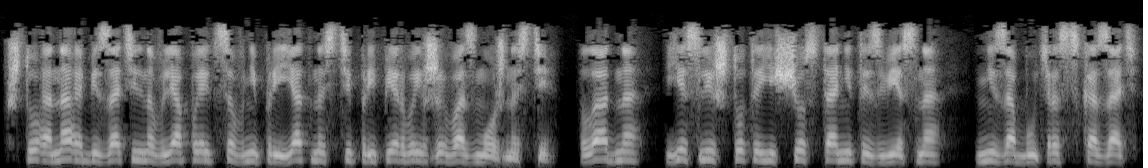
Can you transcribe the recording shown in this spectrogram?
что она обязательно вляпается в неприятности при первой же возможности. Ладно, если что-то еще станет известно, не забудь рассказать,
